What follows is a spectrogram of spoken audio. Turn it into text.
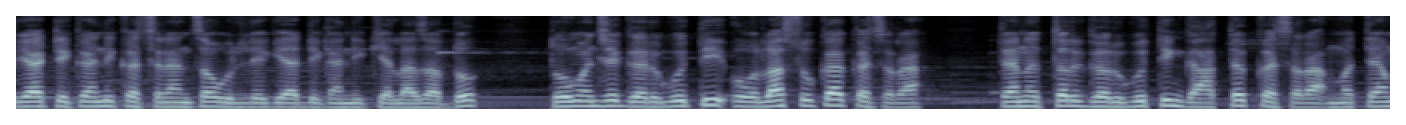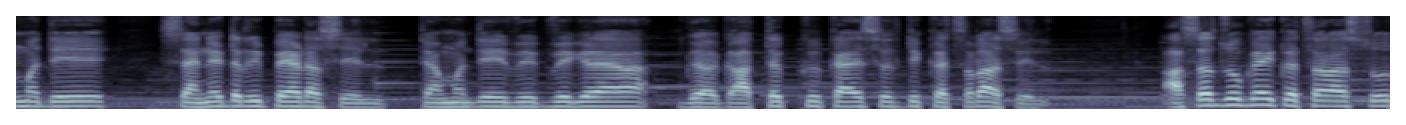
या ठिकाणी कचऱ्यांचा उल्लेख या ठिकाणी केला जातो. तो म्हणजे घरगुती ओला सुका कचरा त्यानंतर घरगुती घातक कचरा मग त्यामध्ये सॅनिटरी पॅड असेल त्यामध्ये वेगवेगळ्या ग घातक काय असेल ते कचरा असेल. असा जो काही कचरा असतो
